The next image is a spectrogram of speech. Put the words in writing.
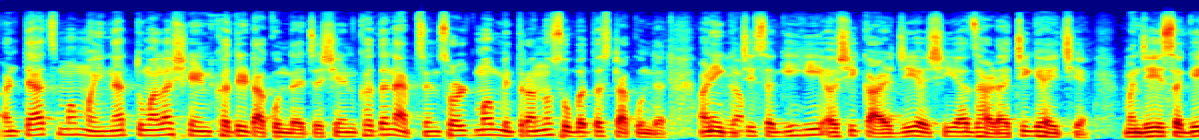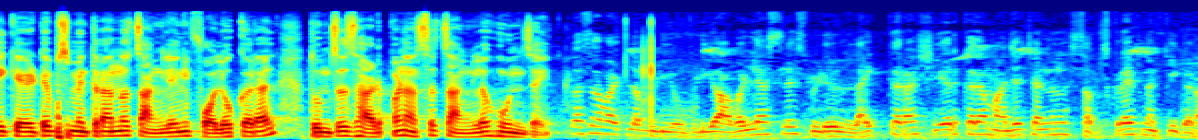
आणि त्याच मग महिन्यात तुम्हाला शेणखतही टाकून द्यायचं. शेणखत आणि ॲप्सेन सॉल्ट मग मित्रांनो सोबतच टाकून द्या आणि याची सगळी ही अशी काळजी अशी या झाडाची घ्यायची आहे. म्हणजे हे सगळे केअर टिप्स मित्रांनो चांगल्याने फॉलो कराल. तुमचं झाड पण असं चांगलं होऊन जाईल. कसा वाटला व्हिडिओ व्हिडिओ आवडले असल्यास व्हिडिओ लाईक करा शेअर करा माझ्या चॅनलला सबस्क्राईब नक्की करा.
